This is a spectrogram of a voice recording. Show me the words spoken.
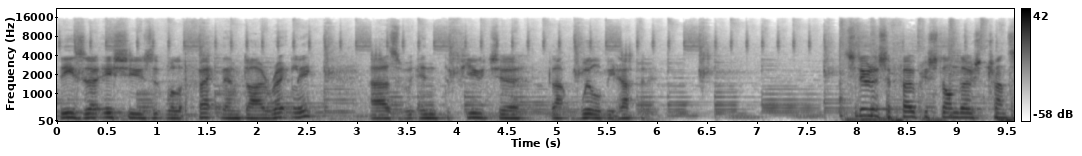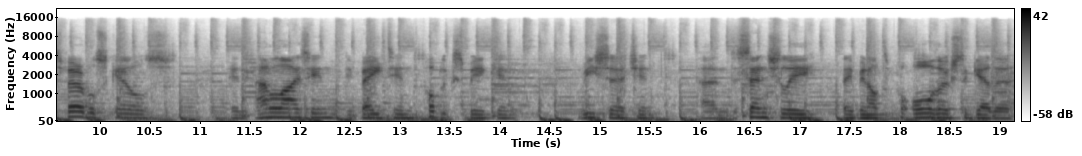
These are issues that will affect them directly as in the future that will be happening. Students are focused on those transferable skills in analysing, debating, public speaking, researching and essentially they've been able to put all those together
